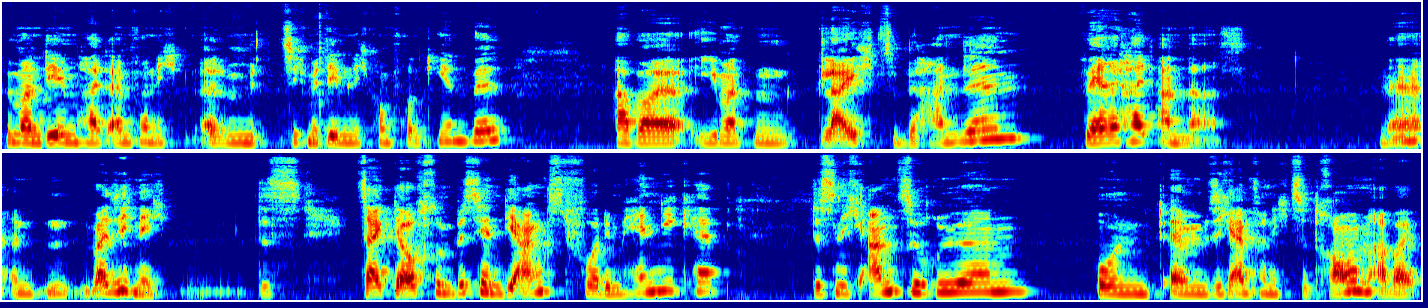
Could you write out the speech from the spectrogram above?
wenn man dem halt einfach nicht, also mit, sich mit dem nicht konfrontieren will. Aber jemanden gleich zu behandeln, wäre halt anders. Ne? Und weiß ich nicht. Das zeigt ja auch so ein bisschen die Angst vor dem Handicap, das nicht anzurühren und ähm, sich einfach nicht zu trauen. Aber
